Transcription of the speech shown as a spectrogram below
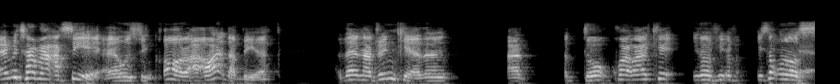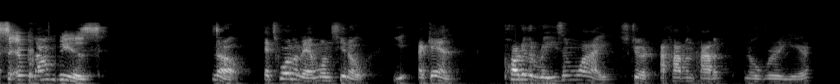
every time I, I see it, I always think, oh, I, I like that beer. And then I drink it, and then I, I don't quite like it. You know, if you, if, it's not one of those Yeah. sit around beers. No, it's one of them ones. You know, you, again, part of the reason why Stuart, I haven't had it in over a year.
